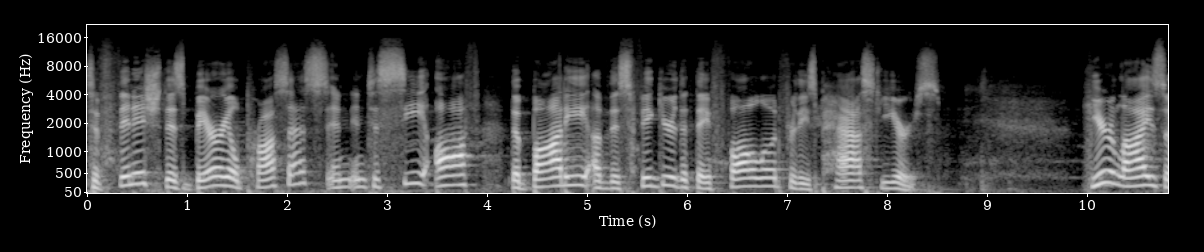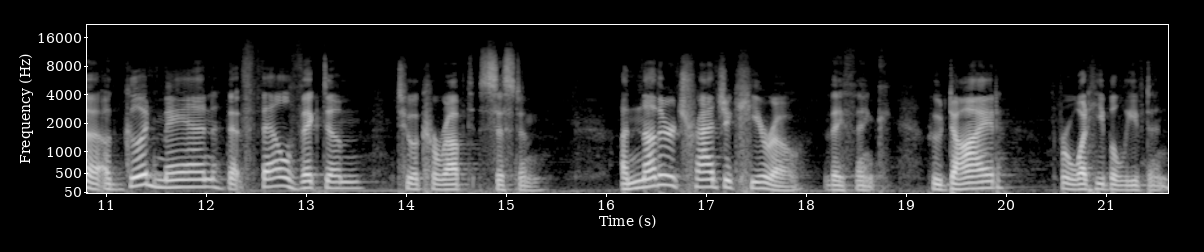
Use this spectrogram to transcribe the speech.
to finish this burial process, and, and to see off the body of this figure that they followed for these past years. Here lies a, a good man that fell victim to a corrupt system. Another tragic hero, they think, who died for what he believed in.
